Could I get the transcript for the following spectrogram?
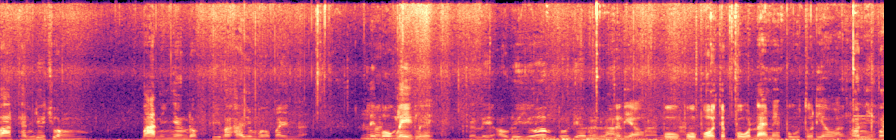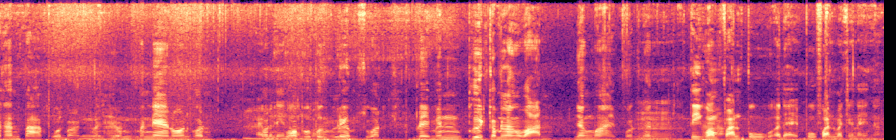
บาตรฉันอยู่ช่วงบ้านนี้ยังดอกที่พระคายมพอไปนั่นน่ะเลยบอกเลขเลยก็เลยเอาด้วยโยมตัวเดียวนั่นล่ะตัวเดียว ปูปูพอจะโปรดได้ไหมปูตัวเดียวอะตอนนี้พระท่านปรากฏมันมันมันแน่นอนก่อนให้ตอนมันนี้แน่พนออนเพิ่งเริ่มสวดเปลมันพืชกำลังหวานยังไม่ให้ผลอืกันมตีความฝันปูอะไรปูฝันว่าจังไหนนะ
